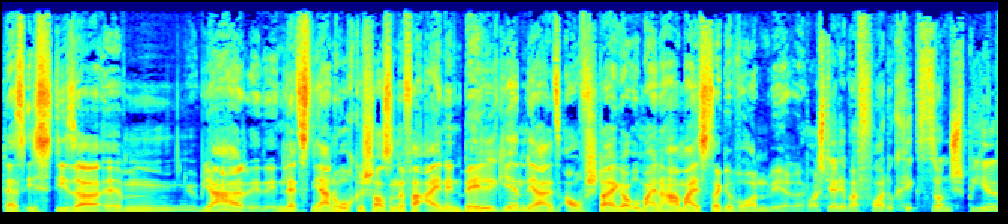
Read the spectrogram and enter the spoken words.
Das ist dieser, ähm, ja, in den letzten Jahren hochgeschossene Verein in Belgien, der als Aufsteiger um ein Haar Meister geworden wäre. Boah, stell dir mal vor, du kriegst so ein Spiel,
